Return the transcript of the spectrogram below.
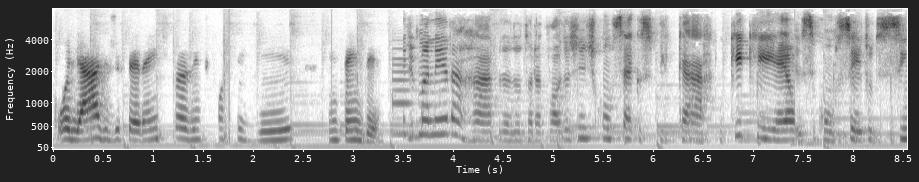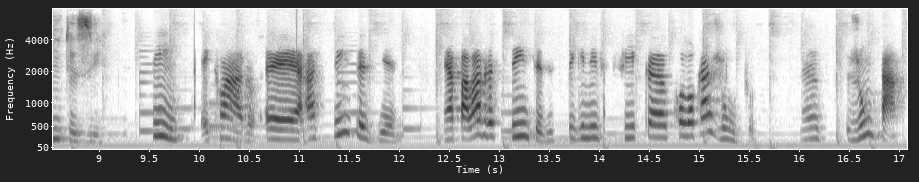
olhares diferentes para a gente conseguir entender. De maneira rápida, doutora Cláudia, a gente consegue explicar o que, que é esse conceito de síntese? Sim, é claro. É, a síntese, a palavra síntese significa colocar junto, né? juntar.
